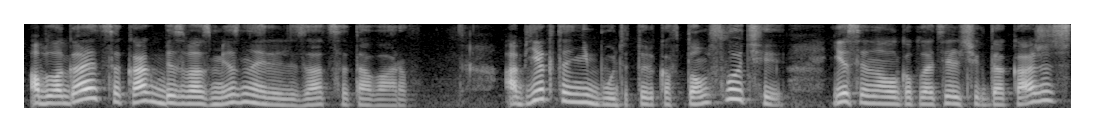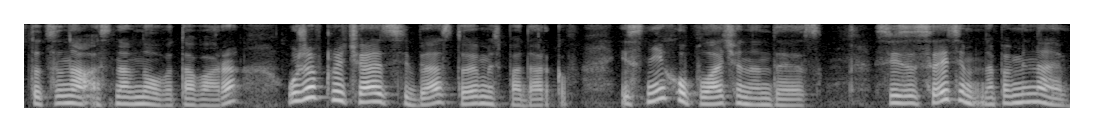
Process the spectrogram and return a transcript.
облагается как безвозмездная реализация товаров. Объекта не будет только в том случае, если налогоплательщик докажет, что цена основного товара уже включает в себя стоимость подарков, и с них уплачен НДС. В связи с этим напоминаем,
